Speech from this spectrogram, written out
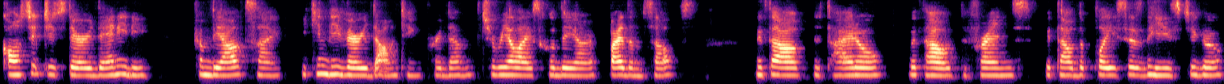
constitutes their identity from the outside, it can be very daunting for them to realize who they are by themselves without the title, without the friends, without the places they used to go,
